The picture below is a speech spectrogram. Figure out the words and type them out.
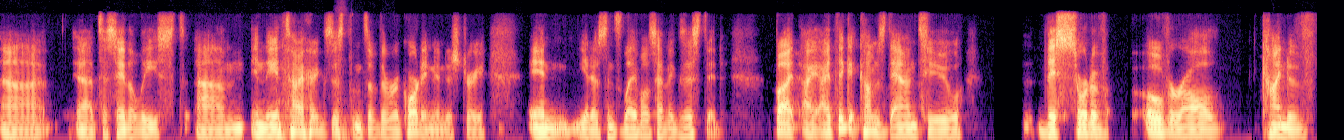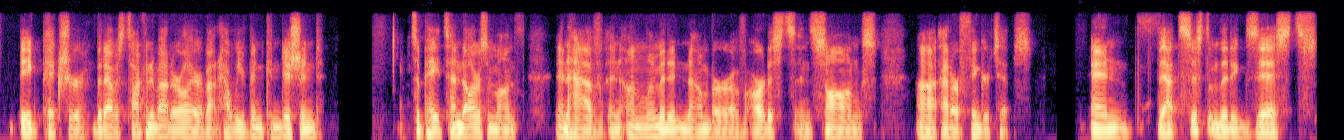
uh, uh, to say the least, um, in the entire existence of the recording industry, in you know since labels have existed. But I, I think it comes down to this sort of overall kind of big picture that I was talking about earlier about how we've been conditioned to pay $10 a month and have an unlimited number of artists and songs uh, at our fingertips. And that system that exists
